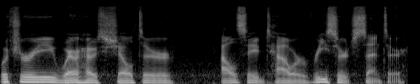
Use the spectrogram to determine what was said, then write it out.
Butchery, warehouse, shelter, palisade tower, research center.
